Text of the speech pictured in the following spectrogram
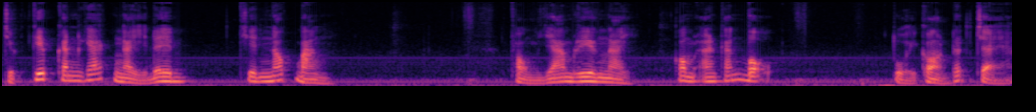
trực tiếp canh gác ngày đêm trên nóc bằng phòng giam riêng này có một anh cán bộ tuổi còn rất trẻ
